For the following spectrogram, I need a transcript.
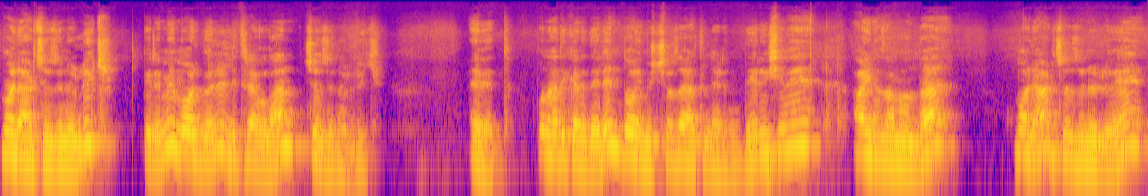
Molar çözünürlük birimi mol bölü litre olan çözünürlük. Evet. Buna dikkat edelim. Doymuş çözeltilerin derişimi aynı zamanda molar çözünürlüğe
